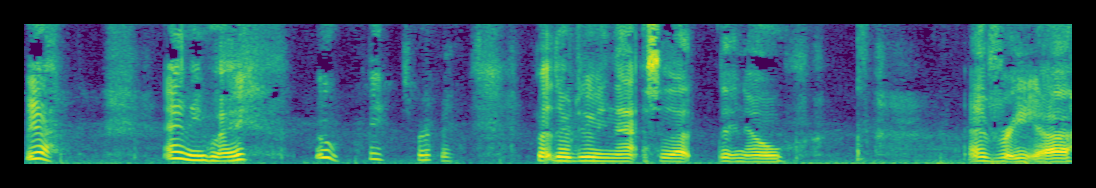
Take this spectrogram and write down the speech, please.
Yeah. Anyway. Oh, hey, it's perfect. But they're doing that so that they know every, uh,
